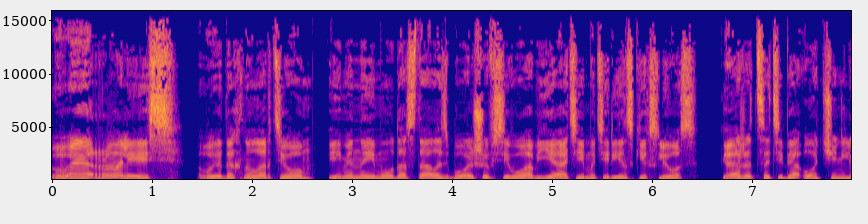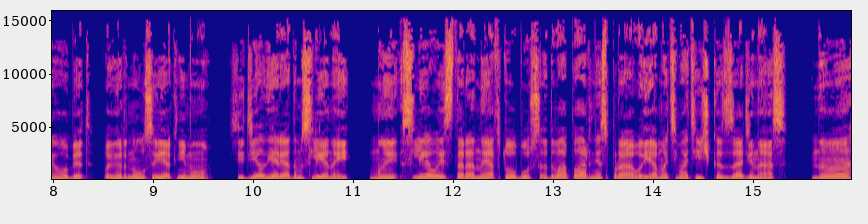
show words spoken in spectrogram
«Вырвались!» – выдохнул Артем. Именно ему досталось больше всего объятий материнских слез. «Кажется, тебя очень любят», – повернулся я к нему. Сидел я рядом с Леной. Мы с левой стороны автобуса, два парня с правой, а математичка сзади нас. «Ну,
